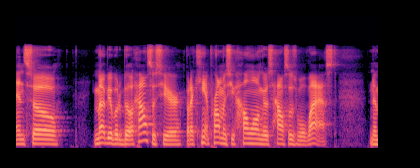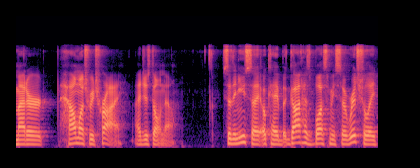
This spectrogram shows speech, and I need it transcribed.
And so you might be able to build houses here, but I can't promise you how long those houses will last, no matter how much we try. I just don't know. So then you say, okay, but God has blessed me so richly.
